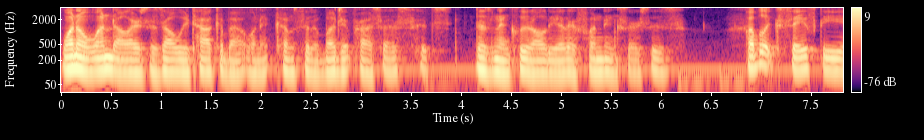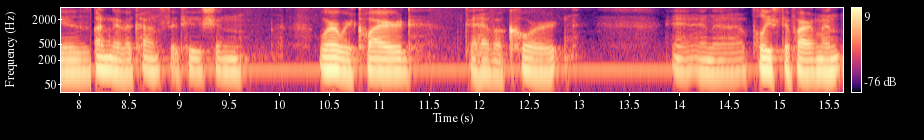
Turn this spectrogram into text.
$101 is all we talk about when it comes to the budget process. It doesn't include all the other funding sources. Public safety is under the Constitution. We're required to have a court and a police department.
